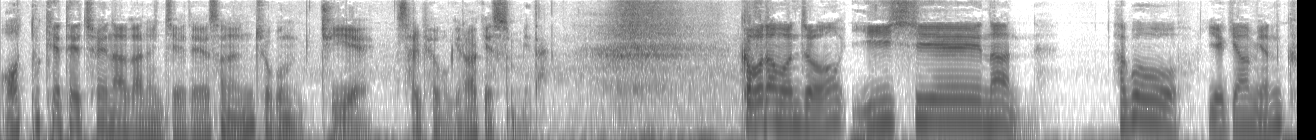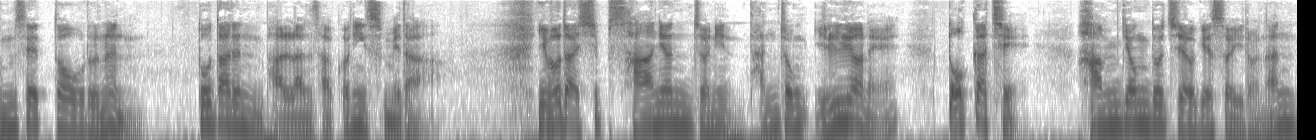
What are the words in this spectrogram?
어떻게 대처해 나가는지에 대해서는 조금 뒤에 살펴보기로 하겠습니다. 그보다 먼저 이 시의 난 하고 얘기하면 금세 떠오르는 또 다른 반란 사건이 있습니다. 이보다 14년 전인 단종 1년에 똑같이 함경도 지역에서 일어난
